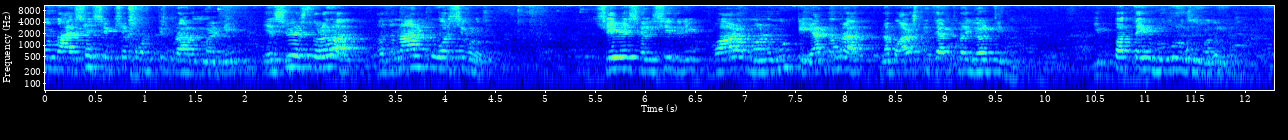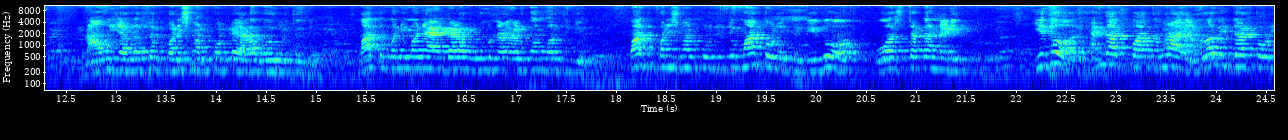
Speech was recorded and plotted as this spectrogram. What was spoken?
ಮುಂದೆ ಆಸೆ ಶಿಕ್ಷಕ ವೃತ್ತಿ ಪ್ರಾರಂಭ ಮಾಡಿ. ಎಸ್ ವಿ ಎಸ್ ಒಳಗೆ ಹದಿನಾಲ್ಕು ವರ್ಷಗಳು ಸೇವೆ ಸಲ್ಲಿಸಿದ್ರಿ. ಭಾಳ ಮಣಮುಟ್ಟಿ. ಯಾಕಂದ್ರೆ ನಾವು ಭಾಳಷ್ಟು ವಿದ್ಯಾರ್ಥಿಗಳಿಗೆ ಹೇಳ್ತಿದ್ವಿ ಇಪ್ಪತ್ತೈದು ಹುಡುಗರು ಮೊದಲು. ನಾವು ಎಲ್ಲ ಸ್ವಲ್ಪ ಪನಿಷ್ಮೆಂಟ್ ಕೊಟ್ಟರೆ ಎಲ್ಲ ಹೋಗಿಬಿಡ್ತಿದ್ವಿ ಮತ್ತು ಮನೆ ಮನೆ ಅಡ್ಡಾಡ ಹುಡುಗನ ಹೇಳ್ಕೊಂಡು ಬರ್ತಿದ್ವಿ. ಮತ್ತು ಪನಿಷ್ಮೆಂಟ್ ಕೊಡ್ತಿದ್ವಿ, ಮತ್ತು ಉಳಿತಿದ್ವಿ ಇದು ವರ್ಷ ತಕ ನಡೀತು ಇದು ಹೆಂಗಪ್ಪ ಅಂತಂದ್ರೆ, ಎಲ್ಲ ವಿದ್ಯಾರ್ಥಿಗಳು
